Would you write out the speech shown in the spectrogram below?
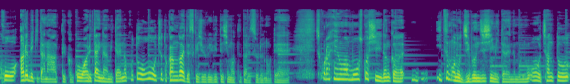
こうあるべきだなっていうか、こうありたいなみたいなことをちょっと考え考えてスケジュール入れてしまってたりするので、そこら辺はもう少しなんか、いつもの自分自身みたいなものをちゃんと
